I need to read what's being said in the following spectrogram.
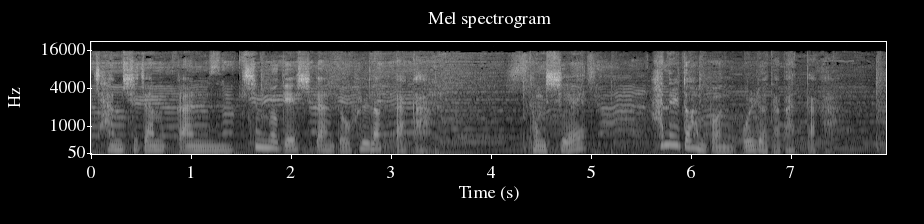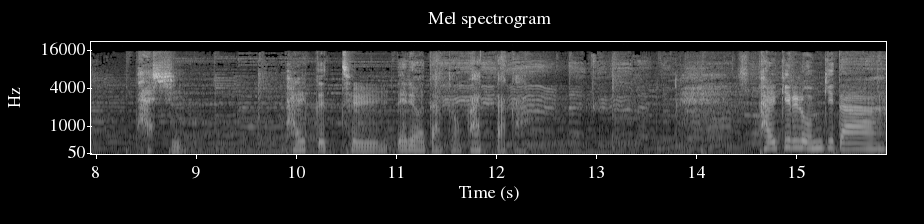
잠시 잠깐 침묵의 시간도 흘렀다가 동시에 하늘도 한번 올려다 봤다가 다시 발끝을 내려다도 봤다가 발길을 옮기다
